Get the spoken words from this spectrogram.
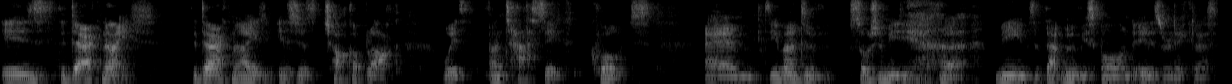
is The Dark Knight. The Dark Knight is just chock a block with fantastic quotes. Um, the amount of social media memes that that movie spawned is ridiculous.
